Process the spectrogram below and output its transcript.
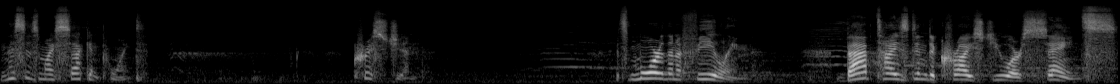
And this is my second point Christian. It's more than a feeling. Baptized into Christ, you are saints.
